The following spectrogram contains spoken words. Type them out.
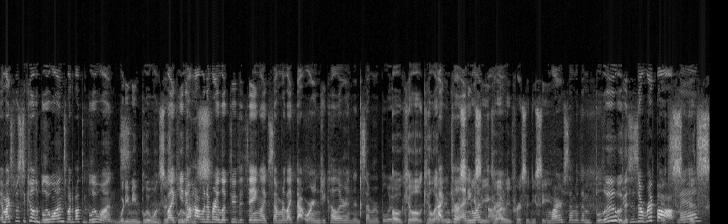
am I supposed to kill the blue ones? What about the blue ones? What do you mean blue ones? There's like blue you know how whenever I look through the thing, like some are like that orangey color and then some are blue. Oh, kill kill I every can kill person you see. Kill Alright. every person you see. Why are some of them blue? Be- This is a ripoff, it's, man. It's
